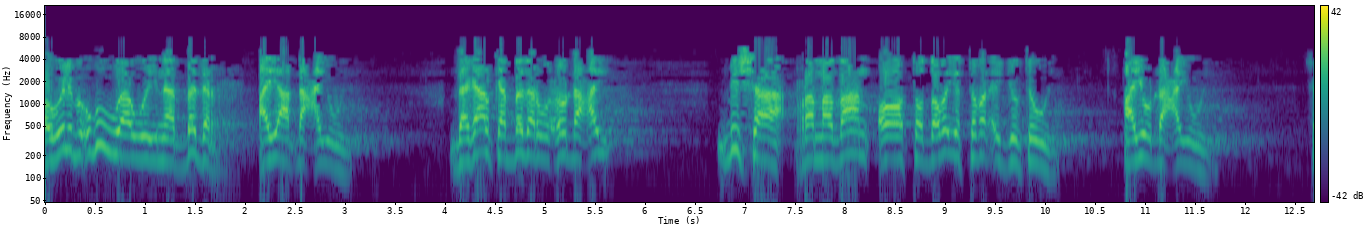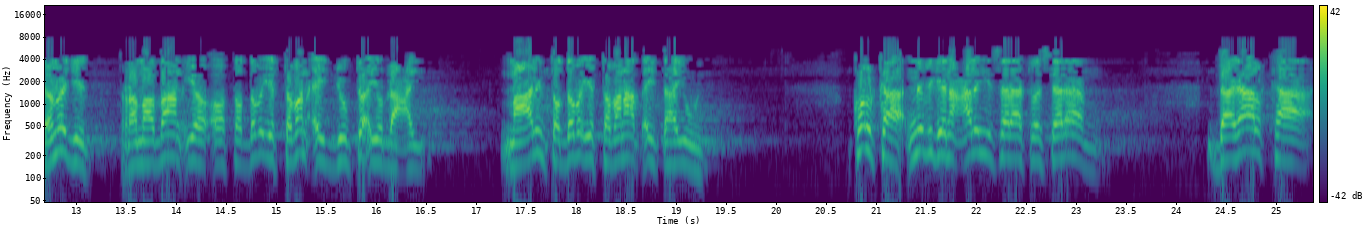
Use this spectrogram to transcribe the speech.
oo weliba ugu waaweynaa beder ayaa dhacay wey dagaalka beder wuxuu dhacay bisha ramadaan oo toddoba iyo toban ay joogto wey ayuu dhacay wey soo ma jeed ramadaan oo toddoba iyo toban ay joogto ayuu dhacay. Maalin toddoba iyo tobanaad ay tahay wey kolka nebigeena calayhi salaatu wasalaam dagaalka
